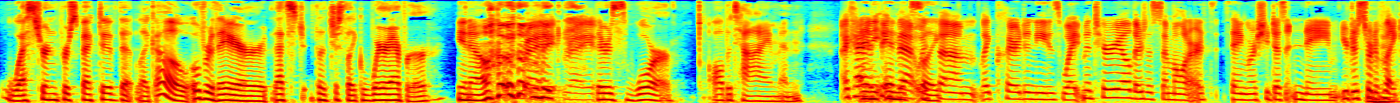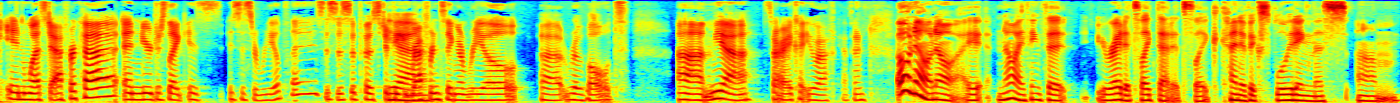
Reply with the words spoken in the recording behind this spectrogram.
Western perspective that like, oh, over there, that's, that's just like wherever, you know, Right, like right. there's war all the time. And I kind of think and that with like- um, like Claire Denis' White Material, there's a similar th- thing where she doesn't name. You're just sort of Mm-hmm. like in West Africa, and you're just like, is is this a real place? Is this supposed to be Yeah. referencing a real uh, revolt? Um, yeah. Sorry, I cut you off, Catherine. Oh no, no, I no, I think that you're right. It's like that. It's like kind of exploiting this um,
